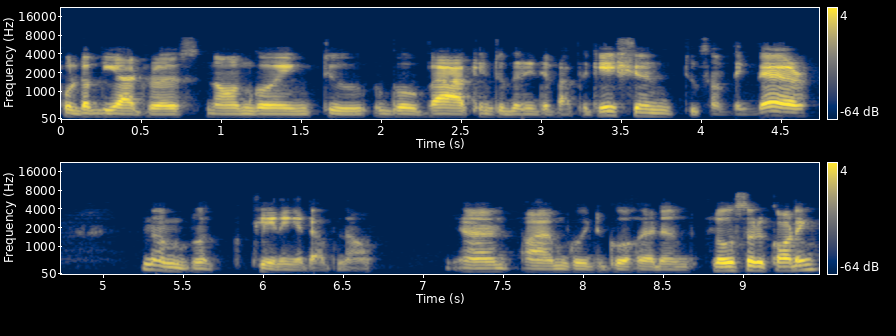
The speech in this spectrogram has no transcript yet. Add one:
pulled up the address. Now I'm going to go back into the native application, do something there, and I'm cleaning it up now and I'm going to go ahead and close the recording.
